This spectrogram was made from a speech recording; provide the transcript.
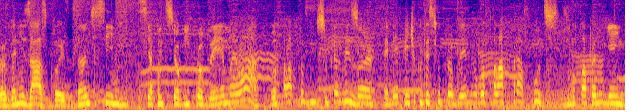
organizar as coisas. Antes, se, se acontecer algum problema, eu, ah, vou falar pro supervisor. Aí, de repente, acontecia o problema, eu vou falar pra, putz, não vou falar pra ninguém.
